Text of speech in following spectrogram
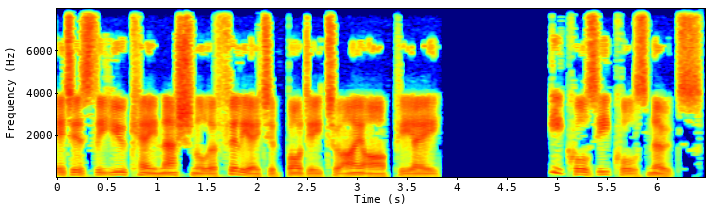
It is the UK national affiliated body to IRPA Notes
